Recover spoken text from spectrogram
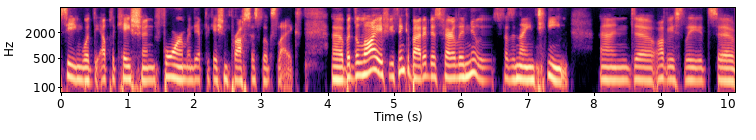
seeing what the application form and the application process looks like. Uh, but the law, if you think about it, is fairly new. It's 2019 and uh, obviously it's uh,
